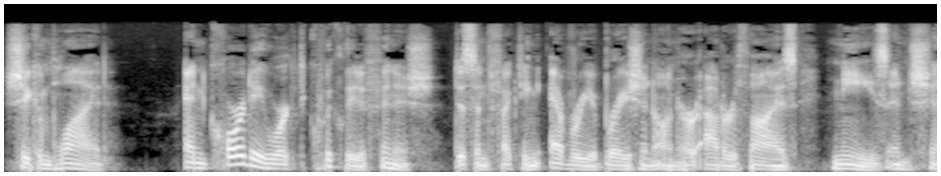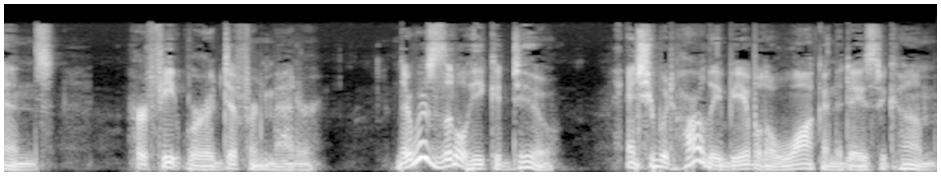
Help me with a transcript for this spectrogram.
She complied, and Corday worked quickly to finish, disinfecting every abrasion on her outer thighs, knees, and shins. Her feet were a different matter. There was little he could do and she would hardly be able to walk in the days to come.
